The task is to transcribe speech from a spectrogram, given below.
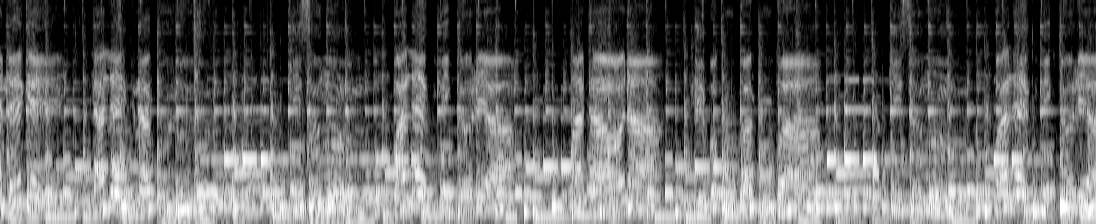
mandege yalek nakuru. Kisumu kwa victoria. Wataona kipo kubwa kisumu kwa victoria.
